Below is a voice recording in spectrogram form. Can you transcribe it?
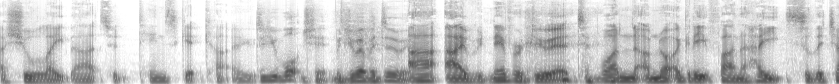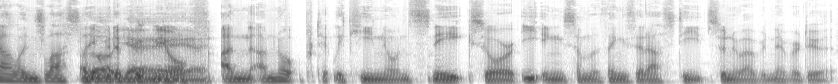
a show like that, so it tends to get cut out. Do you watch it? Would you ever do it? I, I would never do it. One, I'm not a great fan of heights, so the challenge last night would have yeah, put me yeah, off, yeah. and I'm not particularly keen on snakes or eating some of the things they're asked to eat, so no, I would never do it.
